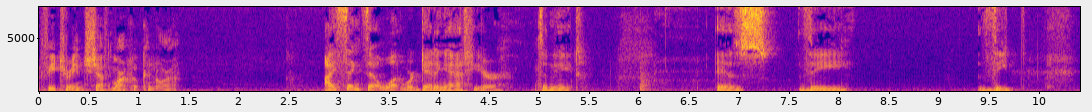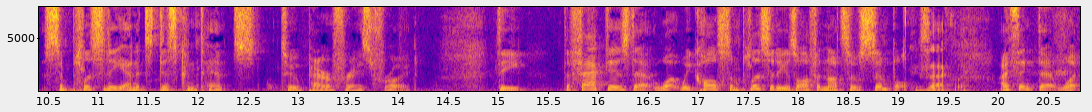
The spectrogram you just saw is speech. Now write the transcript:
featuring Chef Marco Canora? I think that what we're getting at here, Denise, is the the simplicity and its discontents, to paraphrase Freud. The the fact is that what we call simplicity is often not so simple. Exactly. I think that what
